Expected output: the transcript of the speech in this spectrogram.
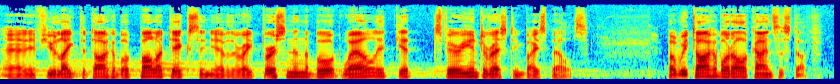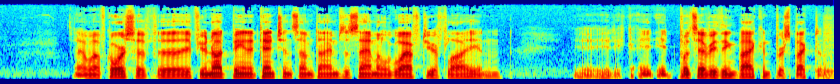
And if you like to talk about politics and you have the right person in the boat, well, it gets very interesting by spells. But we talk about all kinds of stuff. And of course, if uh, if you're not paying attention, sometimes the salmon will go after your fly, and it, it, it puts everything back in perspective.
